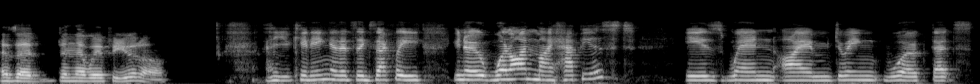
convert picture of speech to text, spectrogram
Has that been that way for you at all? Are you kidding? And it's exactly, you know, when I'm my happiest is when I'm doing work that's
